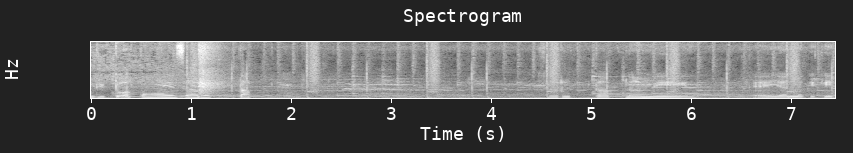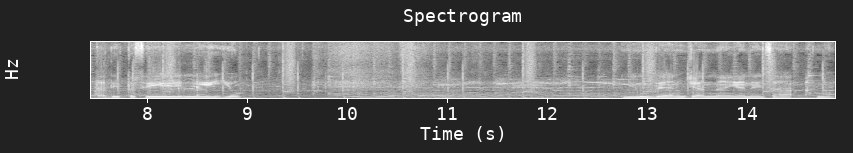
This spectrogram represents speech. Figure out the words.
Dito ako ngayon sa rooftop. Sa rooftop namin. Kaya yan makikita dito si Leo. Yung dyan, dyan na yan eh, sa ano,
